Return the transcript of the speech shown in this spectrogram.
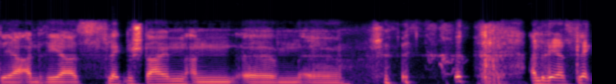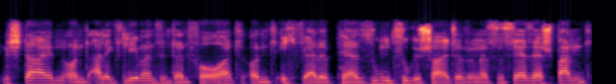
Der Andreas Fleckenstein an ähm, äh, Andreas Fleckenstein und Alex Lehmann sind dann vor Ort und ich werde per Zoom zugeschaltet und das ist sehr, sehr spannend.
